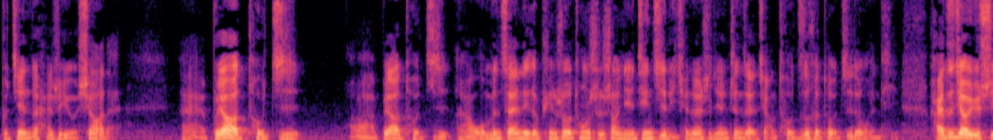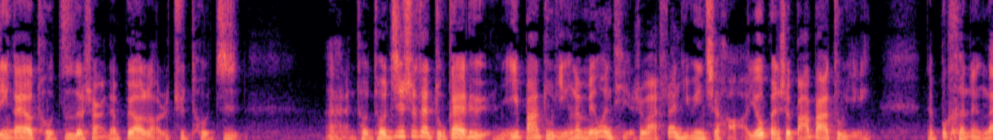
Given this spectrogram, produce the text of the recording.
不见得还是有效的，哎，不要投机，好吧，不要投机啊！我们在那个评说通识少年经济里，前段时间正在讲投资和投机的问题。孩子教育是应该要投资的事儿，但不要老是去投机，哎，投投机是在赌概率，你一把赌赢了没问题是吧？算你运气好，有本事把把赌赢，那不可能的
